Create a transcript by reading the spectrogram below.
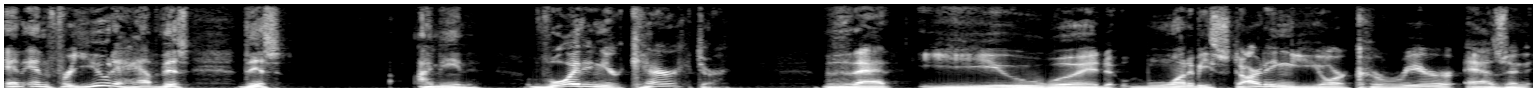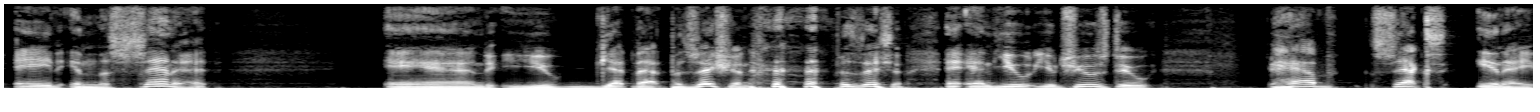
And and for you to have this this I mean void in your character that you would want to be starting your career as an aide in the Senate and you get that position position and, you you choose to have sex in a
